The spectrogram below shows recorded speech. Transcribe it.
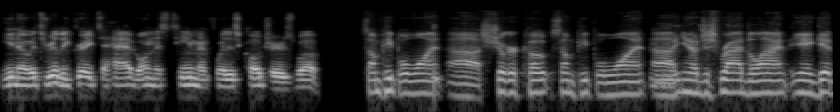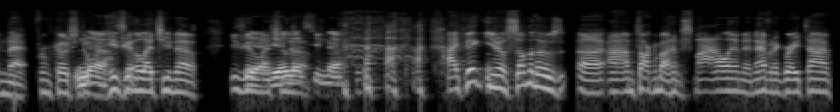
you know, it's really great to have on this team and for this culture as well. Some people want uh, sugarcoat. Some people want, uh, mm-hmm. you know, just ride the line. You ain't getting that from Coach Doeren. No. He's going to let you know. He's going to yeah, let, you know. let you know. I think, you know, some of those, uh, I'm talking about him smiling and having a great time.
